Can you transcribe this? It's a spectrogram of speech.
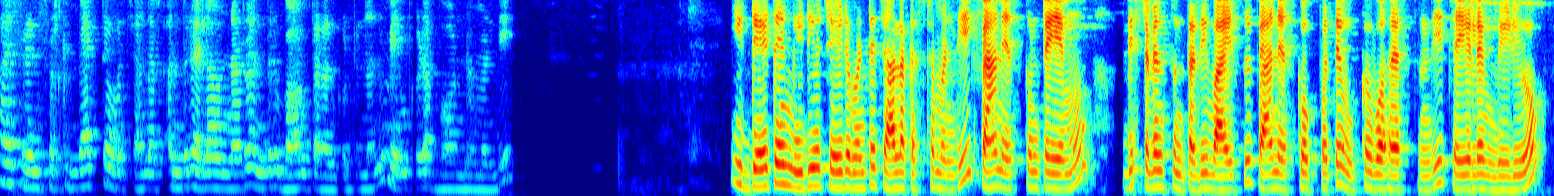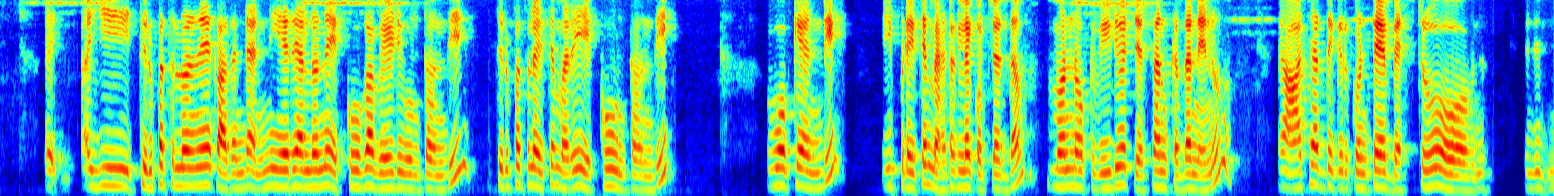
Hi friends welcome back to our channel. అందరూ ఎలా ఉన్నారు? అందరూ బాగుంటారు అనుకుంటున్నాను మేము కూడా బాగున్నామండి. ఈ డే టైం వీడియో చేయడం అంటే చాలా కష్టం అండి ఫ్యాన్ వేసుకుంటే ఏమో డిస్టర్బెన్స్ ఉంటుంది వాయిస్. ఫ్యాన్ వేసుకోకపోతే ఉక్క పోసేస్తుంది చేయలేం వీడియో. ఈ తిరుపతిలోనే కాదండి అన్ని ఏరియాల్లోనే ఎక్కువగా వేడి ఉంటుంది. తిరుపతిలో అయితే మరీ ఎక్కువ ఉంటుంది. ఓకే అండి ఇప్పుడైతే మ్యాటర్లోకి వచ్చేద్దాం. మొన్న ఒక వీడియో చేశాను కదా నేను. ఆచార్ దగ్గర కొంటే బెస్ట్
